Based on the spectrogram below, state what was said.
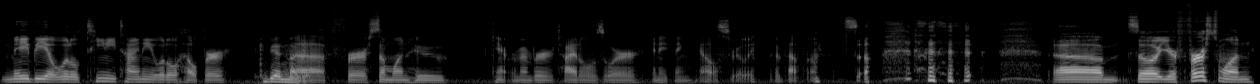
maybe a little teeny tiny little helper it could be a nugget. uh, for someone who can't remember titles or anything else really about them. So, um, so your first one,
